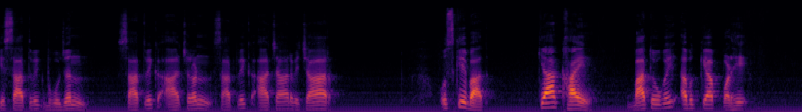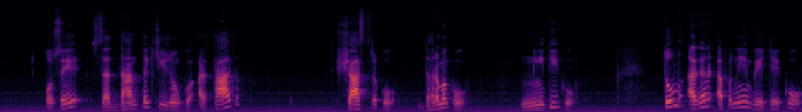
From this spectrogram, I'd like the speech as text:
कि सात्विक भोजन, सात्विक आचरण, सात्विक आचार विचार उसके बाद क्या खाए? बात हो गई, अब क्या पढ़े? उसे सैद्धांतिक चीज़ों को, अर्थात शास्त्र को, धर्म को, नीति को, तुम अगर अपने बेटे को,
